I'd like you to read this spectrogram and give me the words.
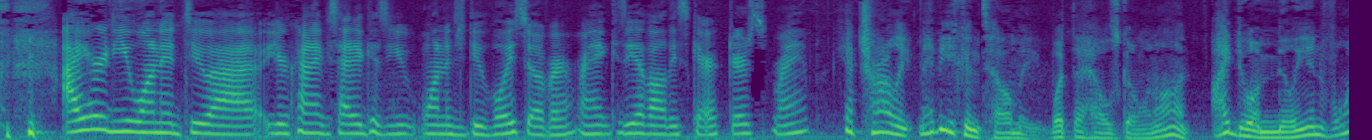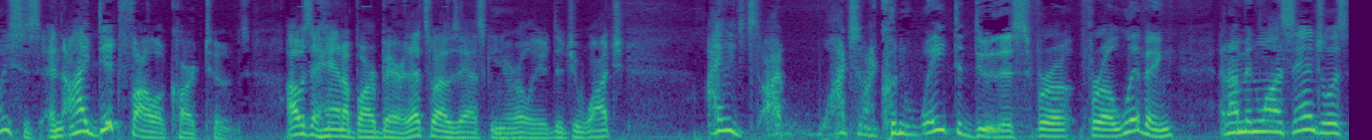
I heard you wanted to. Uh, you're kind of excited because you wanted to do voiceover, right? Because you have all these characters, right? Yeah, Charlie, maybe you can tell me what the hell's going on. I do a million voices, and I did follow cartoons. I was a Hanna Barbera. That's why I was asking you earlier. Did you watch? I I watched them. I couldn't wait to do this for a, for a living. And I'm in Los Angeles,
